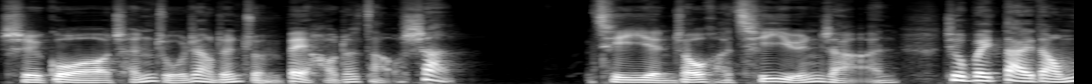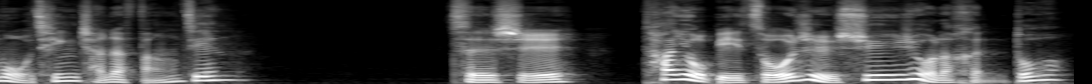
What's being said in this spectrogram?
吃过城主让人准备好的早膳，戚彦州和戚云染就被带到穆清晨的房间。此时他又比昨日虚弱了很多，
